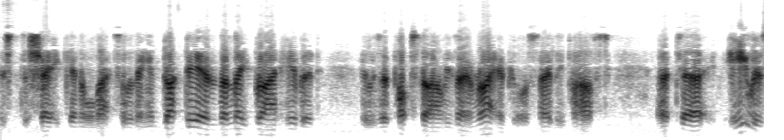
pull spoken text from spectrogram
the, the shake and all that sort of thing. And dear, the late Brian Hibbard, who was a pop star of his own right, of course, sadly passed. But uh, he was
